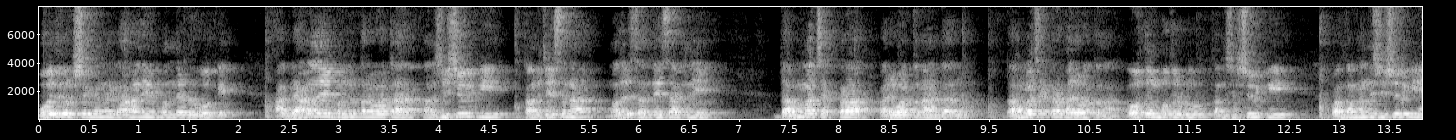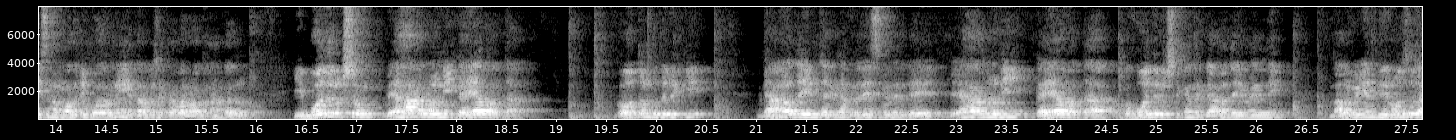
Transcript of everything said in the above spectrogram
బోధి వృక్షం కింద జ్ఞానోదయం పొందాడు. ఓకే. ఆ జ్ఞానోదయం పొందిన తర్వాత తన శిష్యులకి తాను చేసిన మొదటి సందేశాన్ని ధర్మచక్ర పరివర్తన అంటారు. ధర్మచక్ర పరివర్తన. గౌతమ బుద్ధుడు తన శిష్యులకి కొంతమంది శిష్యులకి చేసిన మొదటి బోధనని ధర్మచక్ర పరివర్తన అంటారు. ఈ బోధి వృక్షం బీహార్లోని గయా వద్ద గౌతమ బుద్ధుడికి జ్ఞానోదయం జరిగిన ప్రదేశం ఏదంటే బీహార్లోని గయా వద్ద ఒక బోధి వృక్ష కింద జ్ఞానోదయమైంది. నలభై ఎనిమిది రోజుల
